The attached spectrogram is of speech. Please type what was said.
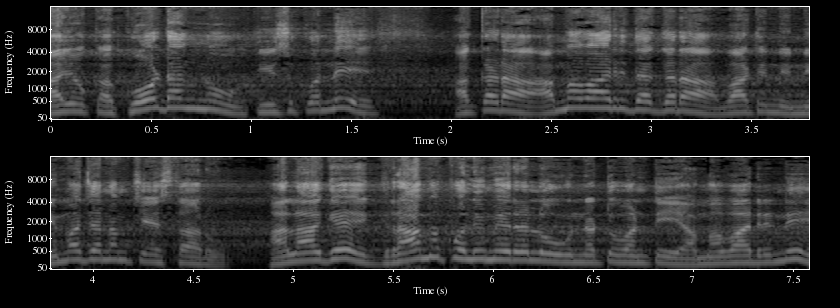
ఆ యొక్క కోడంగ్ను తీసుకొని అక్కడ అమ్మవారి దగ్గర వాటిని నిమజ్జనం చేస్తారు. అలాగే గ్రామ పొలిమేరలో ఉన్నటువంటి అమ్మవారిని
